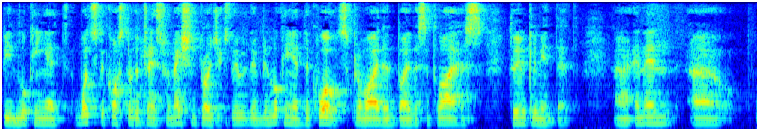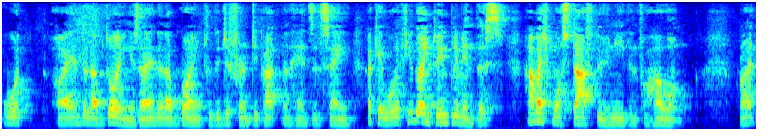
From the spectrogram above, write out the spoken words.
been looking at what's the cost of the transformation projects. They, have been looking at the quotes provided by the suppliers to implement that. Uh, and then uh, what I ended up doing is I ended up going to the different department heads and saying, okay, well, if you're going to implement this, how much more staff do you need and for how long? Right?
